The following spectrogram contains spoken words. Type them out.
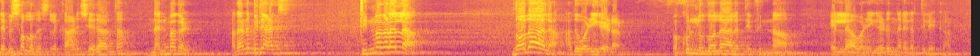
നബി സല്ലാ അലൈഹി സ്വലം കാണിച്ചു തരാത്ത നന്മകൾ. അതാണ് ബിദാത്ത് തിന്മകളല്ല. ദൊലാല അത് വഴികേടാണ്. വക്കുല്ലു ദൊലാലത്തി ഫിന്നാർ. എല്ലാ വഴികേടും നരകത്തിലേക്കാണ്.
